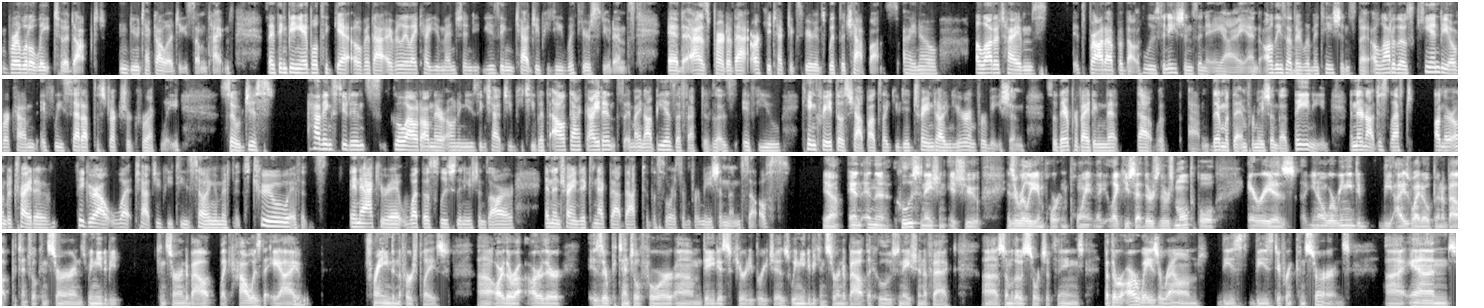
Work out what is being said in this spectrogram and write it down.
we're a little late to adopt new technologies sometimes. So I think being able to get over that, I really like how you mentioned using ChatGPT with your students and as part of that architect experience with the chatbots. I know a lot of times it's brought up about hallucinations in AI and all these other limitations, but a lot of those can be overcome if we set up the structure correctly. So just having students go out on their own and using chat gpt without that guidance it might not be as effective as if you can create those chatbots like you did trained on your information. So they're providing that that with um, them with the information that they need. And they're not just left on their own to try to figure out what chat gpt is telling them if it's true if it's inaccurate what those hallucinations are and then trying to connect that back to the source information themselves yeah, and and the hallucination issue is a really important point. Like, like you said, there's there's multiple areas, you know, where we need to be eyes wide open about potential concerns. We need to be concerned about like how is the AI mm-hmm. trained in the first place? Uh, are there are there is there potential for um, data security breaches? We need to be concerned about the hallucination effect, uh, some of those sorts of things. But there are ways around these these different concerns, uh, and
